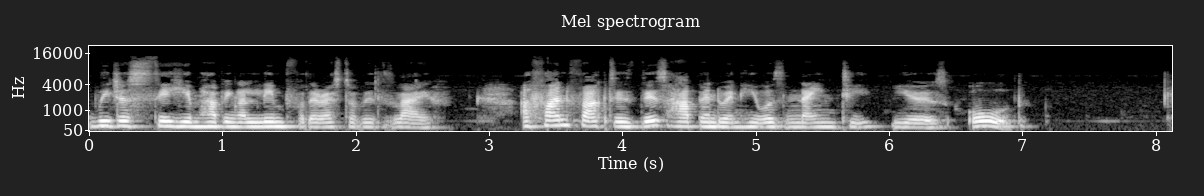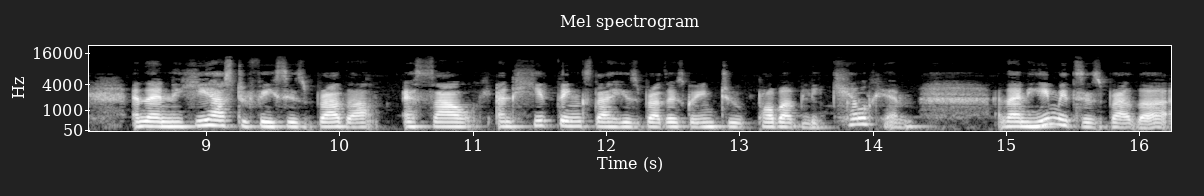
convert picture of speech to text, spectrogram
we just see him having a limp for the rest of his life. A fun fact is this happened when he was 90 years old. And then he has to face his brother Esau and he thinks that his brother is going to probably kill him. And then he meets his brother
